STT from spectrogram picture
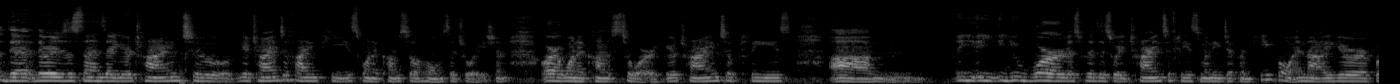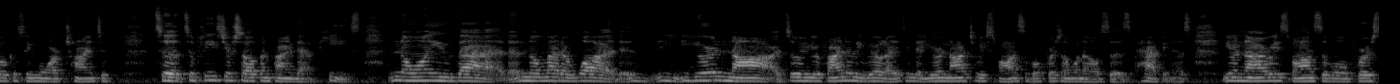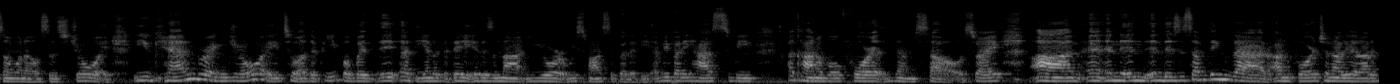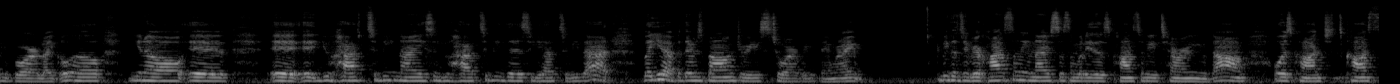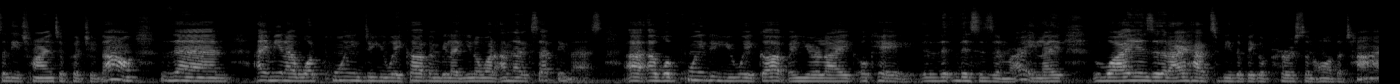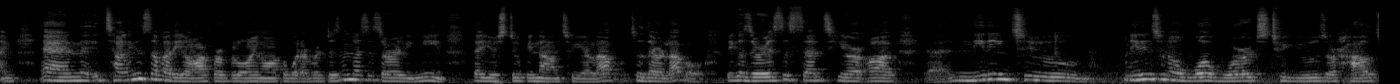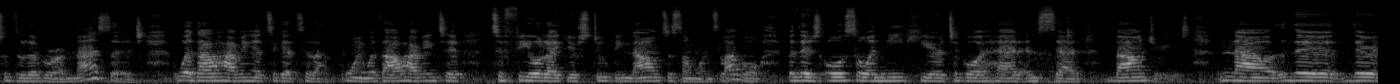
there, there is a sense that you're trying to you're trying to find peace when it comes to a home situation or when it comes to work you're trying to please um you, you were let's put it this way trying to please many different people and now you're focusing more of trying to to to please yourself and find that peace. Knowing that no matter what you're not or you're finally realizing that you're not responsible for someone else's happiness. You're not responsible for someone else's joy. You can bring joy to other people but it, at the end of the day it is not your responsibility. Everybody has to be accountable for themselves right? Um and and, and this is something that unfortunately a lot of people are like, oh, you know, if you have to be nice you have to be this or you have to be that. But yeah, but there's boundaries to everything, right? Because if you're constantly nice to somebody that's constantly tearing you down or is con- constantly trying to put you down then i mean at what point do you wake up and be like you know what? I'm not accepting this. Uh, at what point do you wake up and you're like okay th- this isn't right. Like why is it that i have to be the bigger person all the time? And telling somebody off or blowing off or whatever doesn't necessarily mean that you're stooping down to your level to their level because there is a sense here of uh, needing to needing to know what words to use or how to deliver a message without having it to get to that point without having to to feel like you're stooping down to someone's level. But there's also a need here to go ahead and set boundaries. Now the there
